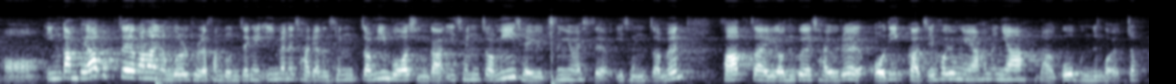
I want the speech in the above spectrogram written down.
어, 인간 배아 복제에 관한 연구를 둘러싼 논쟁의 이면에 자리하는 쟁점이 무엇인가 이 쟁점이 제일 중요했어요. 이 쟁점은 과학자의 연구의 자유를 어디까지 허용해야 하느냐라고 묻는 거였죠.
